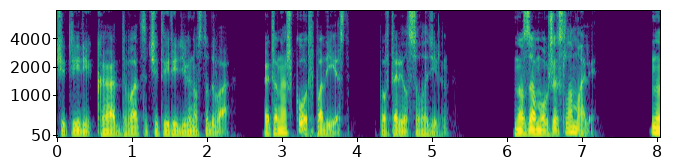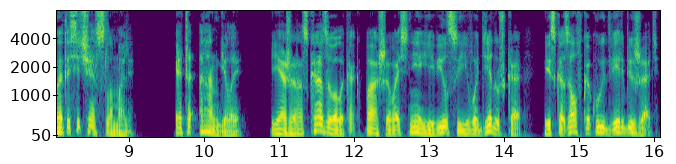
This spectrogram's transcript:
4К-2492. Это наш код в подъезд, повторил Солодилин. Но замок же сломали. Но это сейчас сломали. Это ангелы. Я же рассказывала, как Паша во сне явился его дедушка и сказал, в какую дверь бежать.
